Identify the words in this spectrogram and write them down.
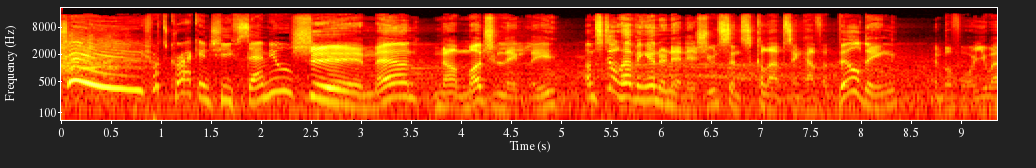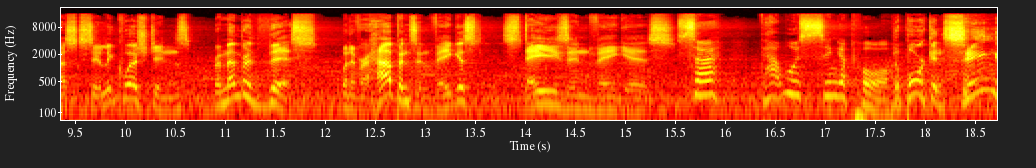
Sheesh, what's cracking, Chief Samuel? Shit, man. Not much lately. I'm still having internet issues since collapsing half a building. And before you ask silly questions, remember this. Whatever happens in Vegas stays in Vegas. Sir, that was Singapore. The pork can sing?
